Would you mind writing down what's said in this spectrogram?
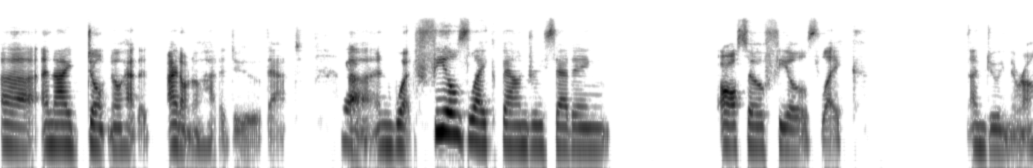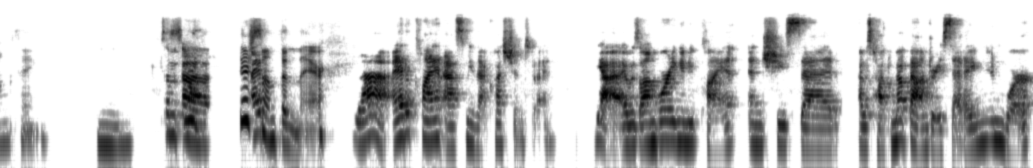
Uh, and I don't know how to, I don't know how to do that. Uh, and what feels like boundary setting also feels like I'm doing the wrong thing. Some, So uh, There's I- something there. Yeah, I had a client ask me that question today. Yeah, I was onboarding a new client and she said, I was talking about boundary setting in work.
